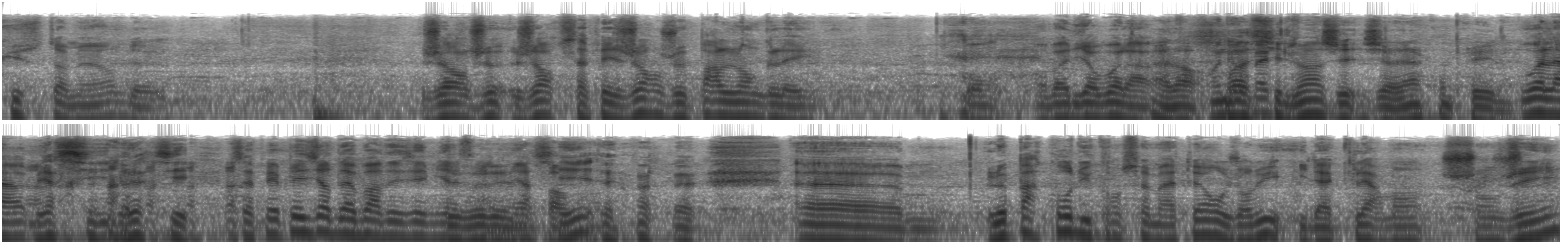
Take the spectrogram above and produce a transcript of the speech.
customer, de Georges, ça fait Georges, je parle l'anglais. Bon, on va dire voilà. Alors, On moi, Sylvain, j'ai j'ai rien compris. là. Voilà, merci, merci. Ça fait plaisir d'avoir des amis. Désolé, Merci. Euh, le parcours du consommateur aujourd'hui, il a clairement changé.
